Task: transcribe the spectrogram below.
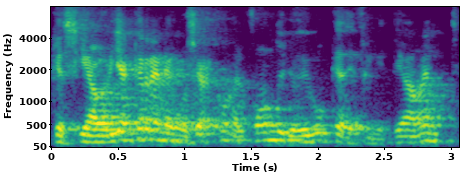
que si habría que renegociar con el fondo, yo digo que definitivamente.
